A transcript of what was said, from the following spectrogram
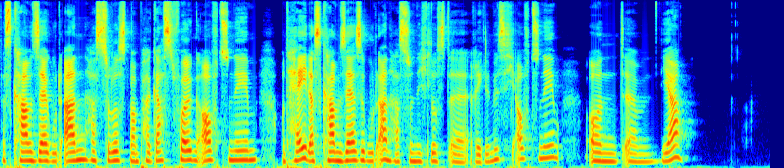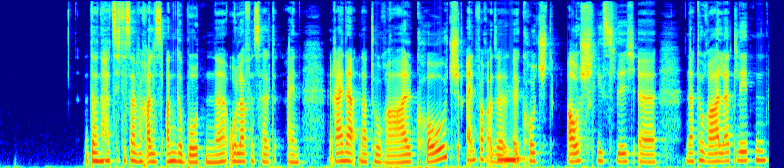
das kam sehr gut an, hast du Lust, mal ein paar Gastfolgen aufzunehmen? Und hey, das kam sehr, sehr gut an, hast du nicht Lust, äh, regelmäßig aufzunehmen? Und ähm, ja, dann hat sich das einfach alles angeboten. Ne? Olaf ist halt ein reiner Natural-Coach, einfach, also mhm. er coacht ausschließlich äh, Naturalathleten.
